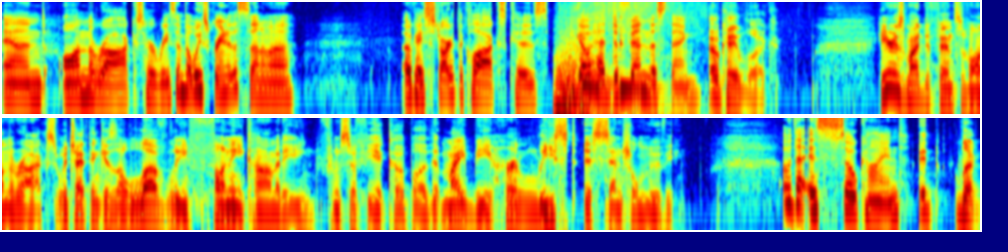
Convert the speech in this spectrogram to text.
and On the Rocks, her recent film we screened at the cinema. Okay, start the clocks, cause go ahead, defend this thing. Okay, look. Here's my defense of On the Rocks, which I think is a lovely, funny comedy from Sofia Coppola that might be her least essential movie. Oh, that is so kind. It look,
